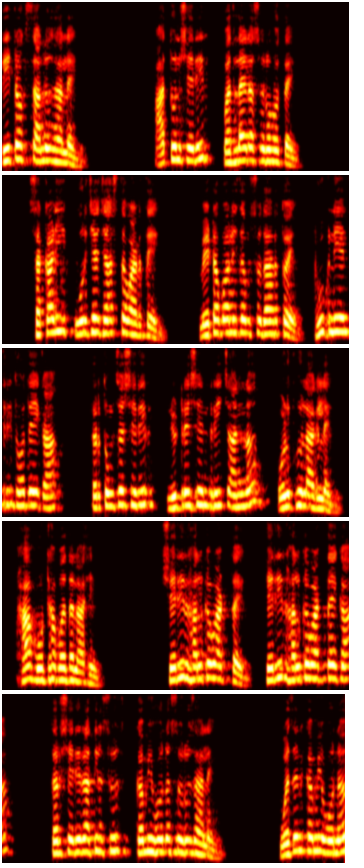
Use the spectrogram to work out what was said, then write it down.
डिटॉक्स चालू झालंय. आतून शरीर बदलायला सुरू होत आहे सकाळी ऊर्जा जास्त वाढते मेटाबॉलिझम सुधारतोय. भूक नियंत्रित होते का? तर तुमचं शरीर न्यूट्रिशन रिच अन्न ओळखू लागलंय हा मोठा बदल आहे. शरीर हलकं वाटतंय. शरीर हलकं वाटतंय का? तर शरीरातील सूज कमी होणं सुरू झालंय. वजन कमी होणं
